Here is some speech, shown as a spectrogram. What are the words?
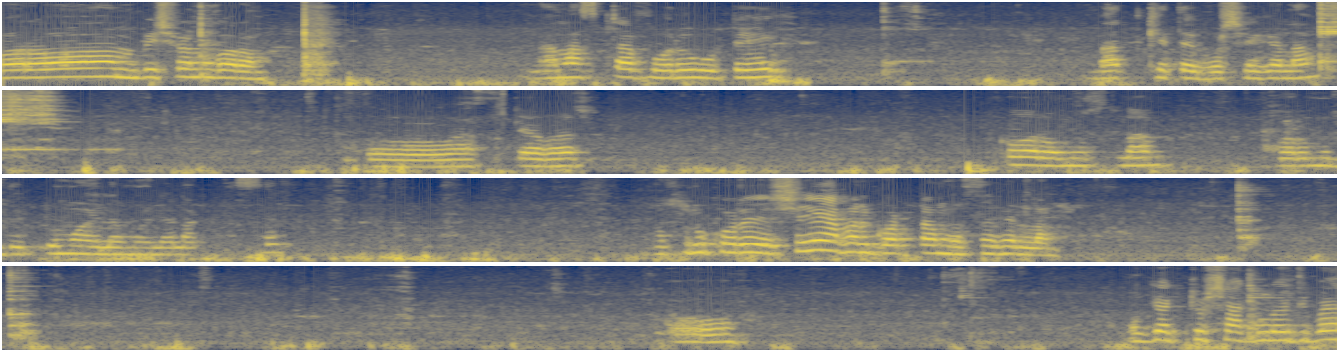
গরম, ভীষণ গরম। নামাজটা পরে উঠে ভাত খেতে বসে গেলাম। তো আজকে আবার গরম উঠলাম। গরম মধ্যে একটু ময়লা ময়লা লাগতেছে। গোসল করে এসে আবার ঘরটা মুছে ফেললাম। ও ওকে একটু শাক লই দিবা?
